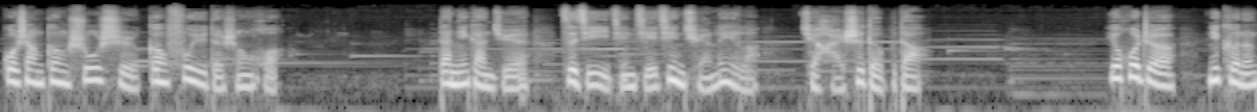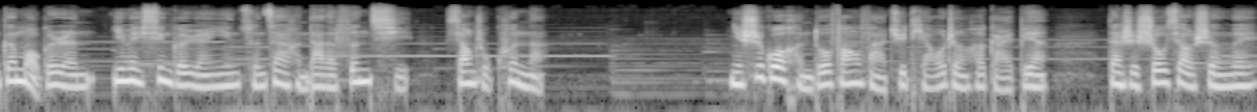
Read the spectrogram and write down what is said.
过上更舒适、更富裕的生活，但你感觉自己已经竭尽全力了，却还是得不到。又或者，你可能跟某个人因为性格原因存在很大的分歧，相处困难。你试过很多方法去调整和改变，但是收效甚微。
